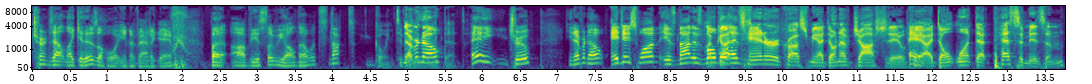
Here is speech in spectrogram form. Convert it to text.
turns out like it is a Hawaii Nevada game, but obviously we all know it's not going to. Never be know. Like that. Hey, true. You never know. AJ Swann is not as I've mobile got as Tanner across from me. I don't have Josh today, okay? Hey. I don't want that pessimism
